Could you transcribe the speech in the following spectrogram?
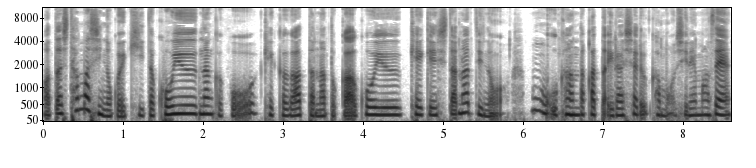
私魂の声聞いたこういうなんかこう、結果があったなとか、こういう経験したなっていうのをもう浮かんだ方いらっしゃるかもしれません。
